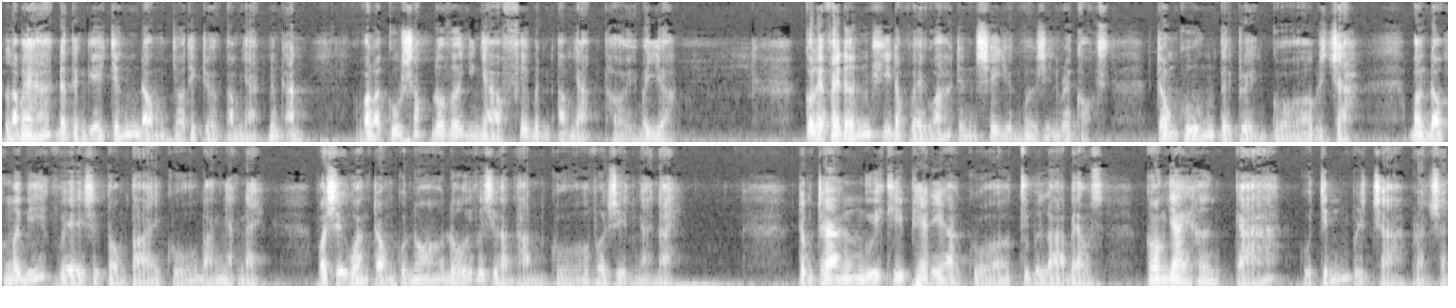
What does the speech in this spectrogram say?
là bài hát đã từng gây chấn động cho thị trường âm nhạc nước Anh và là cú sốc đối với những nhà phê bình âm nhạc thời bấy giờ. Có lẽ phải đến khi đọc về quá trình xây dựng Virgin Records trong cuốn tự truyện của Richard, bạn đọc mới biết về sự tồn tại của bản nhạc này và sự quan trọng của nó đối với sự hình thành của Virgin ngày nay. Trong trang Wikipedia của Tubular Bells còn dài hơn cả của chính Richard Branson.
